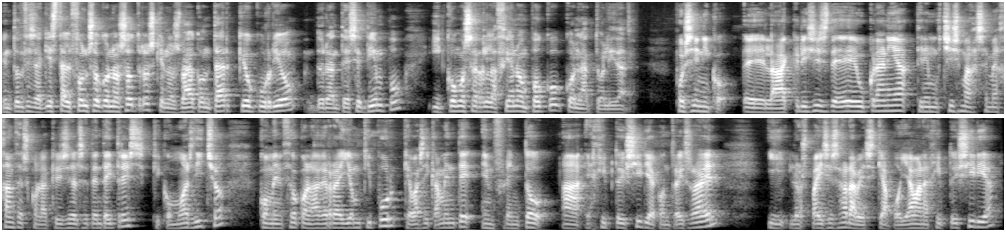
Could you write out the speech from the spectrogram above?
Entonces aquí está Alfonso con nosotros que nos va a contar qué ocurrió durante ese tiempo y cómo se relaciona un poco con la actualidad. Pues sí, Nico, eh, la crisis de Ucrania tiene muchísimas semejanzas con la crisis del 73, que como has dicho, comenzó con la guerra de Yom Kippur, que básicamente enfrentó a Egipto y Siria contra Israel, y los países árabes que apoyaban a Egipto y Siria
